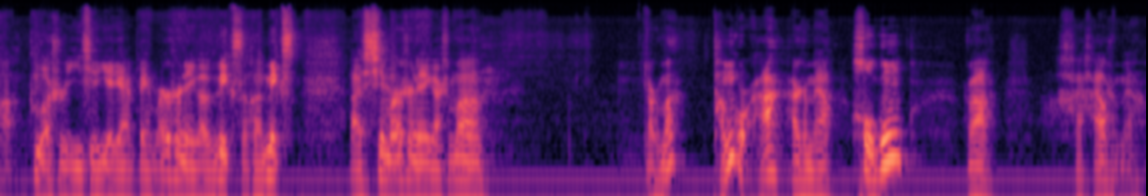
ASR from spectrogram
啊，各是一些夜店。北门是那个 VIX 和 MIX，呃，西门是那个什么叫什么糖果啊，还是什么呀？后宫是吧？还还有什么呀？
